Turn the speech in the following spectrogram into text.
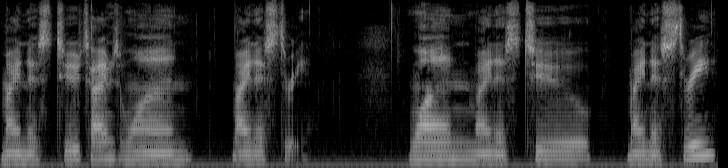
minus 2 times 1 minus 3. 1 minus 2 minus 3.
